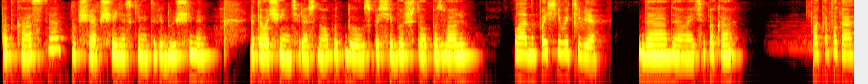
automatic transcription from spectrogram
подкаста, вообще общения с какими-то ведущими. Это очень интересный опыт был. Спасибо, что позвали. Ладно, спасибо тебе. Да, давайте, пока. Пока-пока.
